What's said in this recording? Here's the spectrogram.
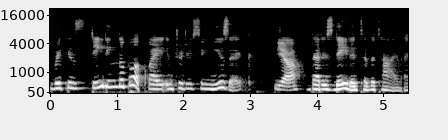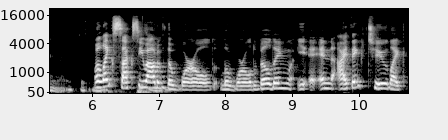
Rick is dating the book by introducing music Yeah. that is dated to the time. Anyway, Well, like sucks you out of the world, the world building. And I think too, like,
